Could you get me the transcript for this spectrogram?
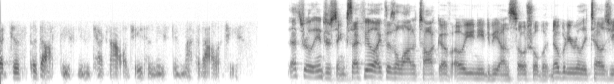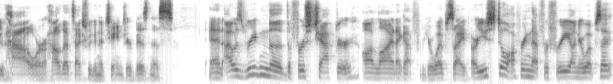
but just adopt these new technologies and these new methodologies. That's really interesting because I feel like there's a lot of talk of, oh, you need to be on social, but nobody really tells you how or how that's actually going to change your business. And I was reading the, the first chapter online I got from your website. Are you still offering that for free on your website?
